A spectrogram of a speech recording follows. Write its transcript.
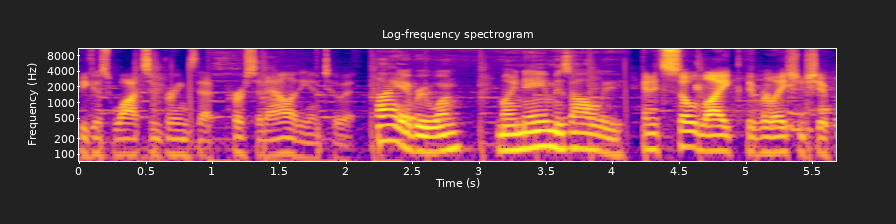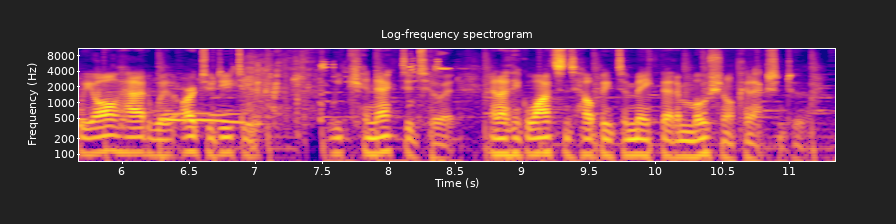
because Watson brings that personality into it. Hi everyone, my name is Ollie. And it's so like the relationship we all had with R2D2. We connected to it, and I think Watson's helping to make that emotional connection to them.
